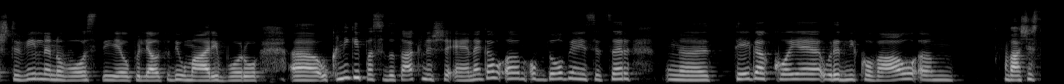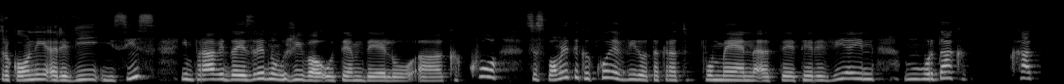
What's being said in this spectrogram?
številne novosti je upeljal tudi v Mariboru. Uh, v knjigi pa se dotakne še enega um, obdobja in sicer uh, tega, ko je urednikoval. Vaši strokovni reviji ISIS in pravi, da je izredno užival v tem delu. Kako se spomnite, kako je videl takrat pomen te, te revije in morda kak,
